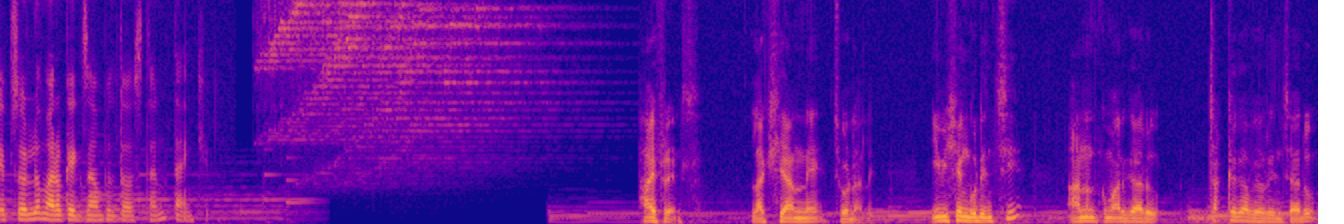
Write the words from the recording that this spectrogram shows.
ఎపిసోడ్లో మరొక ఎగ్జాంపుల్తో వస్తాను. థ్యాంక్ యూ హాయ్ ఫ్రెండ్స్ లక్ష్యాన్నే చూడాలి. ఈ విషయం గురించి ఆనంద్ కుమార్ గారు చక్కగా వివరించారు.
